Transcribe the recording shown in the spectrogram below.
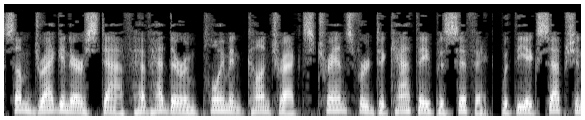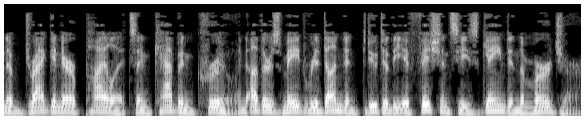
some Dragonair staff have had their employment contracts transferred to Cathay Pacific, with the exception of Dragonair pilots and cabin crew and others made redundant due to the efficiencies gained in the merger.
